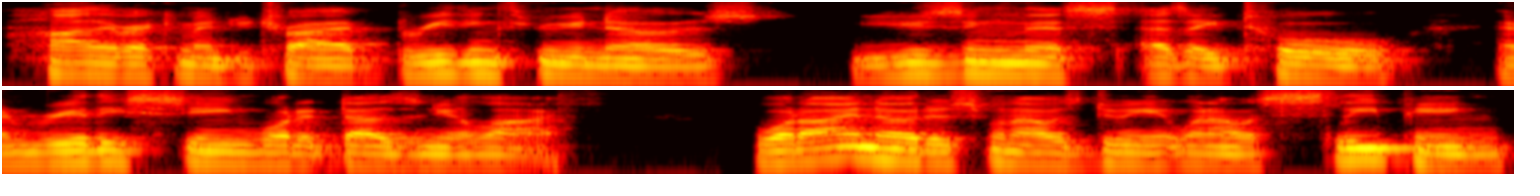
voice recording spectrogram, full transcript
Highly recommend you try it. Breathing through your nose, using this as a tool, and really seeing what it does in your life. What I noticed when I was doing it when I was sleeping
